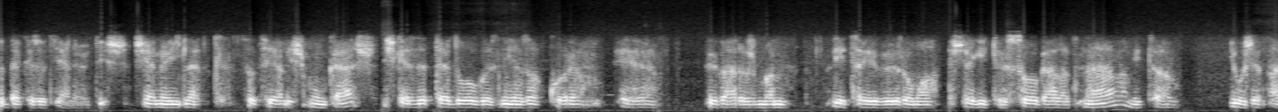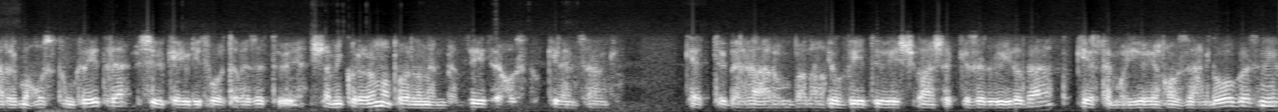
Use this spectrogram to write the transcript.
többek között Jenőt is. És Jenő így lett szociális munkás, és kezdett el dolgozni az akkor fővárosban létrejövő roma segítő szolgálatnál, amit a Józsefvárosban hoztunk létre, Szőke Judit volt a vezetője. És amikor a Roma Parlamentben létrehoztuk 92-ben, 3-ban a jogvédő és válságkezelő irodát, kértem, hogy jöjjön hozzánk dolgozni,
